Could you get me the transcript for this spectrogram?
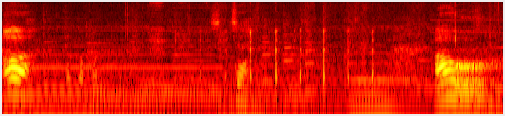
아, 잠깐만. 진짜. 아우.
